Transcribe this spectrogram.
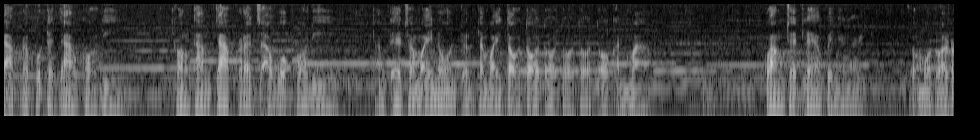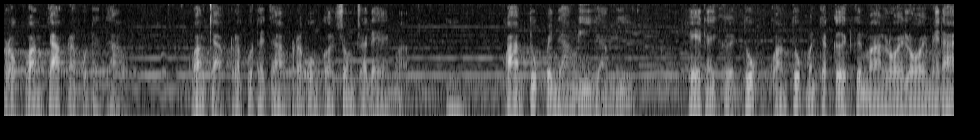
จากพระพุทธเจ้าก็ดีฟังธรรมจากพระสาวกก็ดี ตั้งแต่สมัยโน้นจนสมัยต่อต่อต่อต่อต่อต่อกันมาฟังเสร็จแล้วเป็นยังไง สมมติว่าเราฟังจากพระพุทธเจ้าฟังจากพระพุทธเจ้าพระองค์ก็ทรงแสดงว่าความทุกข์เป็นอย่างนี้อย่างนี้เหตุให้เกิดทุกข์ความทุกข์มันจะเกิดขึ้นมาลอยลอยไม่ได้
